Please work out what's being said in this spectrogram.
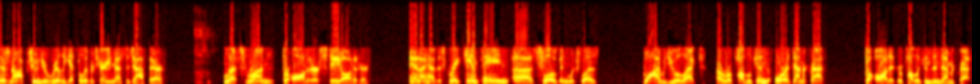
There's an opportunity to really get the libertarian message out there. Let's run for auditor, state auditor. And I had this great campaign uh, slogan, which was, why would you elect a Republican or a Democrat to audit Republicans and Democrats?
